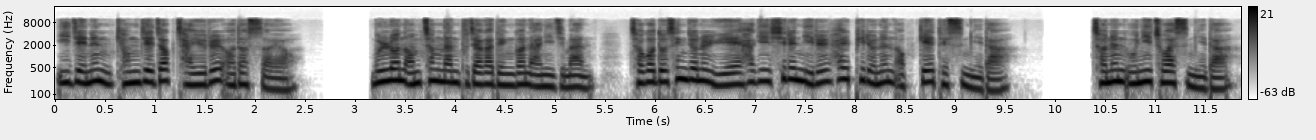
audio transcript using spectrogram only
이제는 경제적 자유를 얻었어요. 물론 엄청난 부자가 된 건 아니지만 적어도 생존을 위해 하기 싫은 일을 할 필요는 없게 됐습니다. 저는 운이 좋았습니다.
